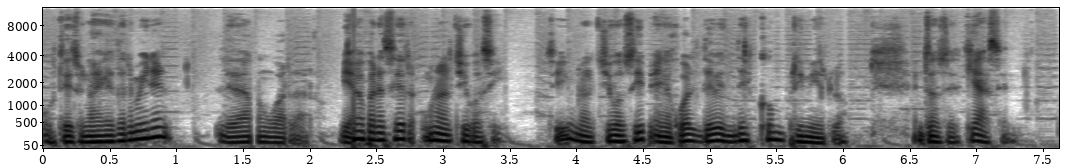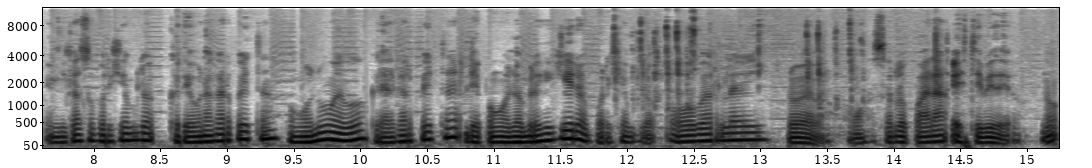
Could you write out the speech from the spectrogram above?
ustedes una vez que terminen le dan guardar. Bien, va a aparecer un archivo así, ¿sí? un archivo zip en el cual deben descomprimirlo. Entonces, ¿qué hacen? En mi caso, por ejemplo, creo una carpeta, pongo nuevo, crear carpeta, le pongo el nombre que quiero, por ejemplo, overlay, prueba. Vamos a hacerlo para este video, ¿no?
